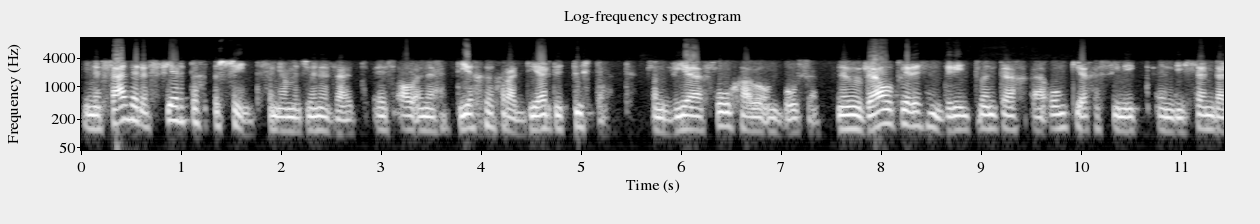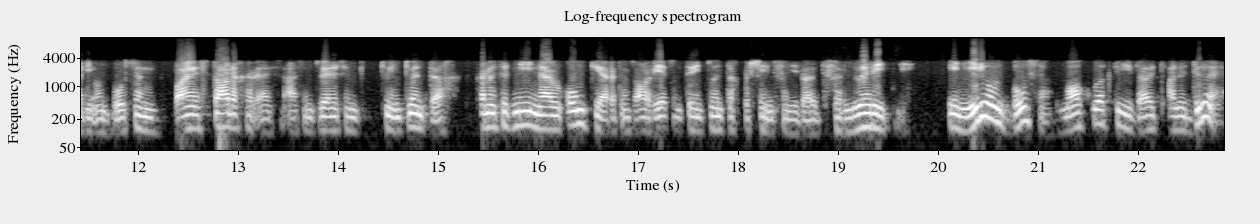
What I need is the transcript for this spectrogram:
En 'n verdere 40% van die Amazone woud is al in 'n gedegradeerde toestand van weer volgehoue ontbossing. Nou wel 2023 'n uh, omkeer gesien het in die sin dat die ontbossing baie stadiger is as in 2022 kan ons dit nie nou omkeer dat ons alreeds omtrent 20% van die woud verloor het nie. En hierdie ontbossing maak ook die woud al droog.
